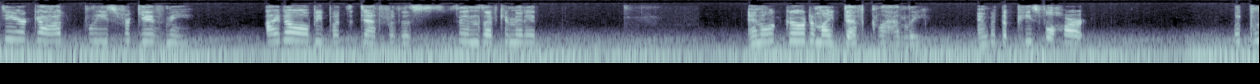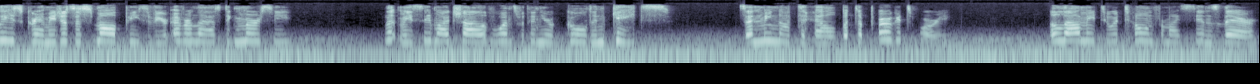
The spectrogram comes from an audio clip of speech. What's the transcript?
Dear God, please forgive me. I know I'll be put to death for the sins I've committed. And I'll go to my death gladly and with a peaceful heart. But please grant me just a small piece of your everlasting mercy. Let me see my child once within your golden gates. Send me not to hell, but to purgatory. Allow me to atone for my sins there.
